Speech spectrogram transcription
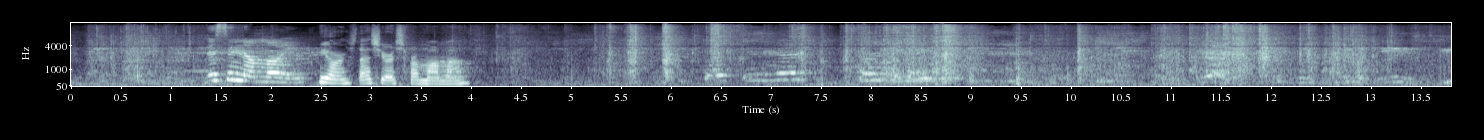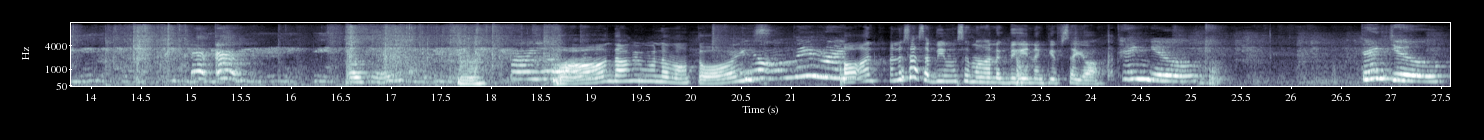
This is not mine. Yours. That's yours from Mama. What is it? Okay. Hmm. Mario. Wow, ang dami mo namang toys. No, Oh, an ano sasabihin mo sa mga nagbigay ng gift sa'yo? Thank you. Thank you.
